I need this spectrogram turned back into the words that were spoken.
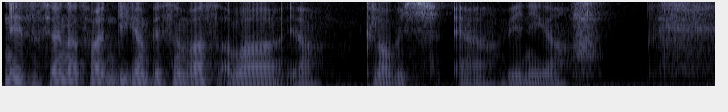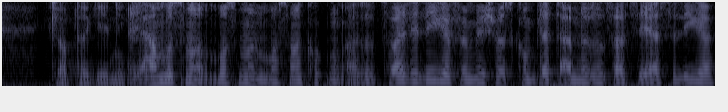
nächstes Jahr in der zweiten Liga ein bisschen was, aber ja, glaube ich eher weniger. Ich glaube, da geht nichts. Ja, muss man, muss, man, muss man gucken. Also zweite Liga für mich was komplett anderes als die erste Liga.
